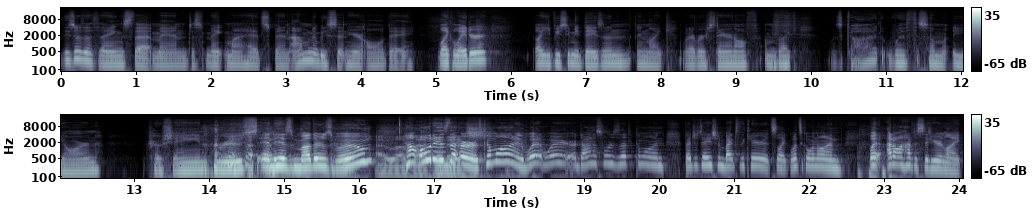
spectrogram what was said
These are the things that man just make my head spin. I'm gonna be sitting here all day. Like later, like if you see me dazing and like whatever staring off, I'm like, was God with some yarn crocheting Bruce in his mother's womb? I love How that old is the. Earth? Come on, what? Where are dinosaurs? That come on? Vegetation, back to the carrots. Like, what's going on? But I don't have to sit here and like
